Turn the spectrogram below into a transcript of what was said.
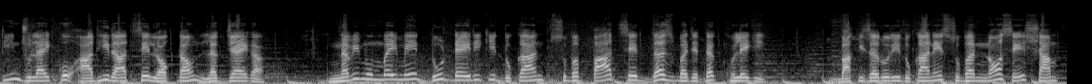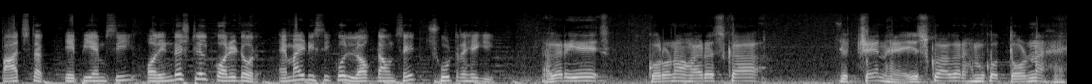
3 जुलाई को आधी रात से लॉकडाउन लग जाएगा। नवी मुंबई में दूध डेयरी की दुकान सुबह 5 से 10 बजे तक खुलेगी। बाकी ज़रूरी दुकानें सुबह 9 से शाम 5 तक। एपीएमसी और इंडस्ट्रियल कॉरिडोर एमआईडीसी को लॉकडाउन से छूट रहेगी। अगर ये कोरोना वायरस का जो चेन है, इसको अगर हमको तोड़ना है,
